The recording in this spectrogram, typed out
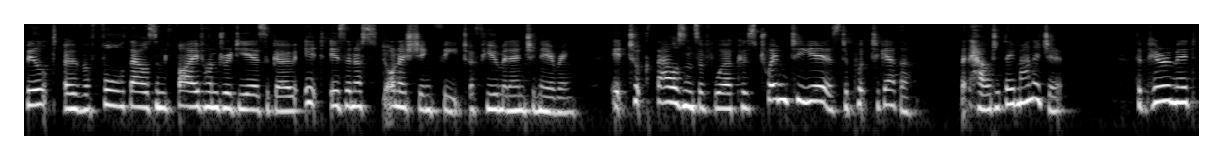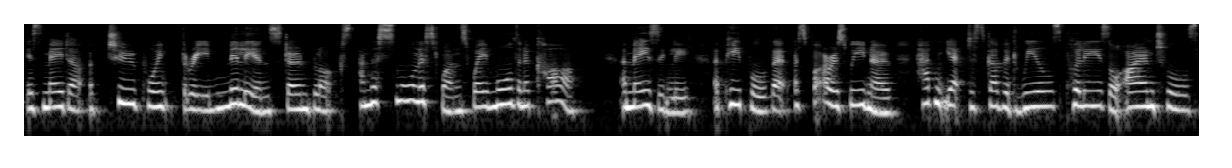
Built over 4,500 years ago, it is an astonishing feat of human engineering. It took thousands of workers 20 years to put together. But how did they manage it? The pyramid is made up of 2.3 million stone blocks, and the smallest ones weigh more than a car. amazingly, a people that, as far as we know, hadn't yet discovered wheels, pulleys, or iron tools,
